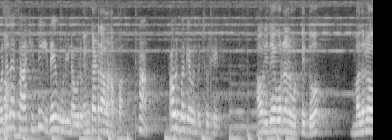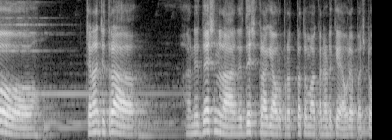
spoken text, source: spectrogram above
ಮೊದಲ ಸಾಹಿತಿ ಇದೇ ಊರಿನವರು. ವೆಂಕಟರಾಮಣಪ್ಪ ಹಾ ಅವ್ರ ಬಗ್ಗೆ ಒಂದು ಚೂರು ಹೇಳಿ. ಅವ್ರು ಇದೇ ಊರಿನಲ್ಲಿ ಹುಟ್ಟಿದ್ದು. ಮೊದಲು ಚಲನಚಿತ್ರ ನಿರ್ದೇಶನ ನಿರ್ದೇಶಕರಾಗಿ ಅವರು ಪ್ರಪ್ರಥಮ ಕನ್ನಡಕ್ಕೆ ಅವರೇ ಫಸ್ಟು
